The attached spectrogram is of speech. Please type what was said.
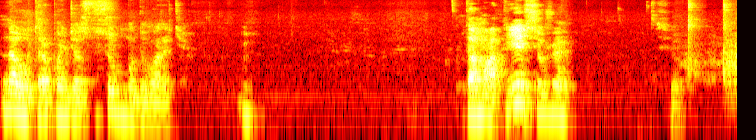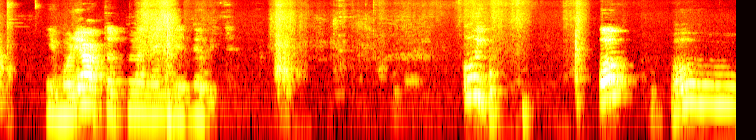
на утро пойдет. Суп буду варить. Томат есть уже. Все. І буряк тут в мене є, дивіться. Ой! О! О!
